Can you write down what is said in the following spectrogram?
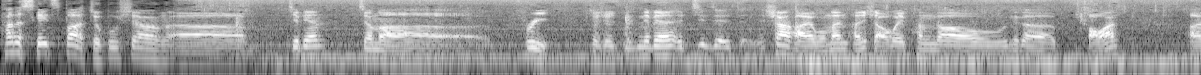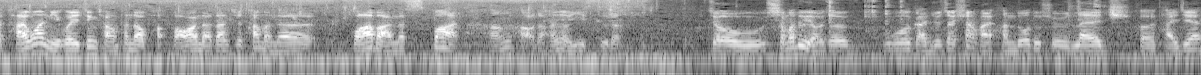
它的 skate spot 就不像呃这边这么 free，就是那边这这这上海我们很少会碰到那个保安，呃台湾你会经常碰到保保安的，但是他们的滑板的 spot 很好的，很有意思的。就什么都有，就我感觉在上海很多都是 ledge 和台阶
